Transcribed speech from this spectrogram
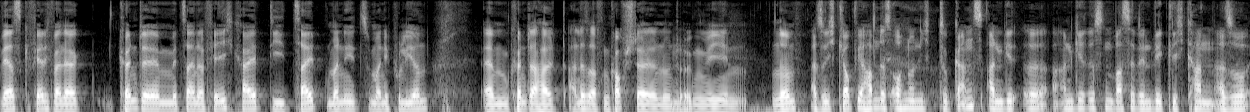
wäre es gefährlich, weil er könnte mit seiner Fähigkeit, die Zeit mani zu manipulieren, ähm, könnte er halt alles auf den Kopf stellen und Mhm. irgendwie, ne? Also ich glaube, wir haben das auch noch nicht so ganz ange äh, angerissen, was er denn wirklich kann. Also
